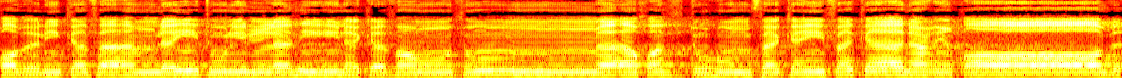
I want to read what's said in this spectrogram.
قبلك فأمليت للذين كفروا ثم أخذتهم فكيف كان عقاب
